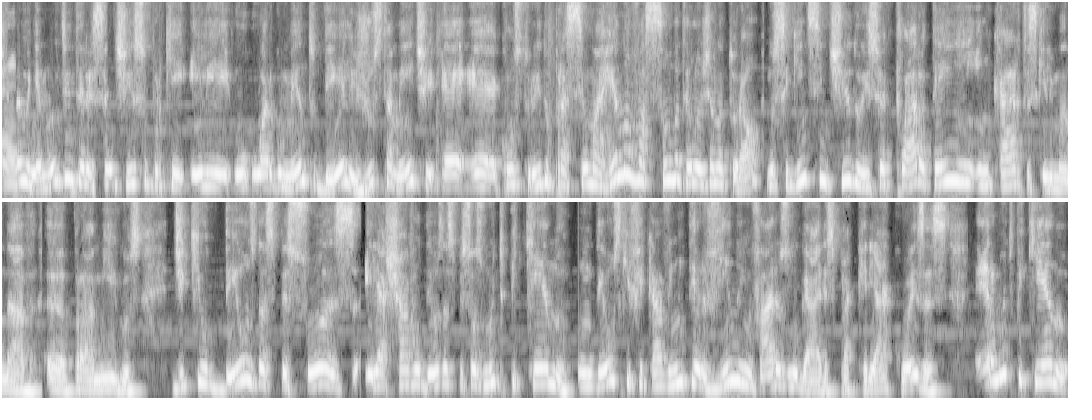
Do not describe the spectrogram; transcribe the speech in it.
É. Não, e é muito interessante isso porque ele, o, o argumento dele justamente é, é construído para ser uma renovação da teologia natural no seguinte sentido, isso é claro até em, em cartas que ele mandava uh, para amigos, de que o Deus das pessoas, ele achava o Deus das pessoas muito pequeno, um Deus que ficava intervindo em vários lugares para criar coisas, era muito pequeno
